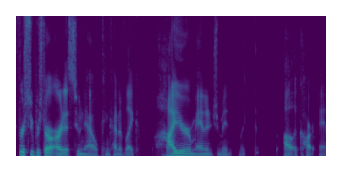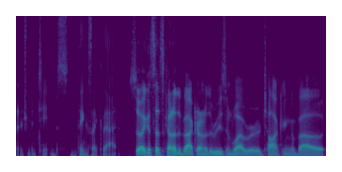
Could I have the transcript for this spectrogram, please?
for superstar artists who now can kind of like hire management like a la carte management teams and things like that So I guess that's kind of the background of the reason why we're talking about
